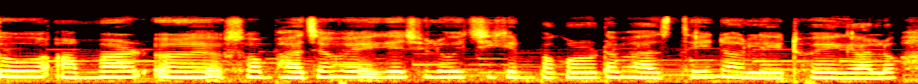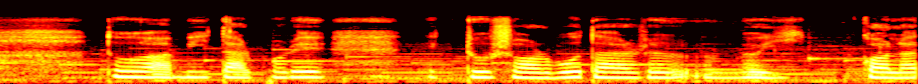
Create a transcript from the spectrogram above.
তো আমার সব ভাজা হয়ে গেছিল। ওই চিকেন পাকোড়াটা ভাজতেই না লেট হয়ে গেল। তো আমি তারপরে একটু শরবত আর ওই কলা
